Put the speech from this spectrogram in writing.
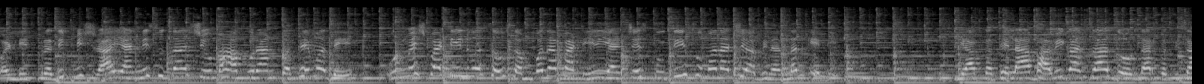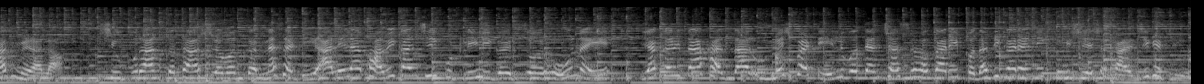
पंडित प्रदीप मिश्रा यांनी सुद्धा शिवमहापुराण कथेमध्ये उन्मेष पाटील व सौ संपदा पाटील यांचे स्तुती सुमनाचे अभिनंदन केले. या कथेला भाविकांचा जोरदार प्रतिसाद मिळाला. शिवपुराण कथा श्रवण करण्यासाठी आलेल्या भाविकांची कुठलीही गैरसोय होऊ नये याकरिता खासदार उन्मेष पाटील व त्यांच्या सहकारी पदाधिकाऱ्यांनी विशेष काळजी घेतली होती.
